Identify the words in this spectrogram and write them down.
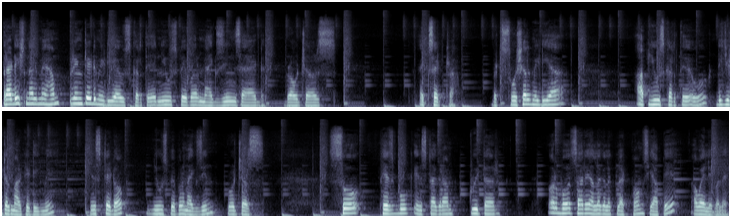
ट्रेडिशनल में हम प्रिंटेड मीडिया यूज़ करते हैं newspaper magazines ad brochures etcetera but social media आप यूज़ करते हो डिजिटल मार्केटिंग में instead of newspaper magazine brochures so Facebook Instagram Twitter और बहुत सारे अलग अलग प्लेटफॉर्म्स यहाँ पे अवेलेबल है।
